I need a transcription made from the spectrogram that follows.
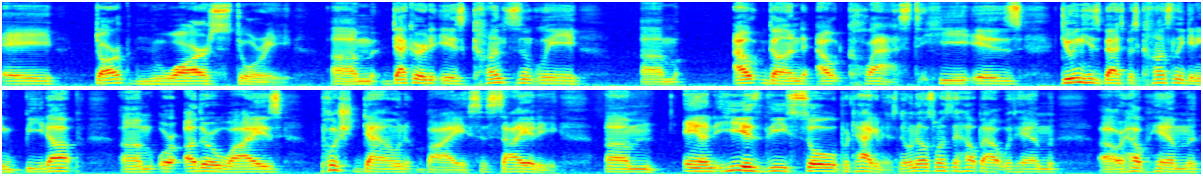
a dark noir story. Um, Deckard is constantly um, outgunned, outclassed. He is doing his best, but is constantly getting beat up um, or otherwise pushed down by society. Um, and he is the sole protagonist. No one else wants to help out with him uh, or help him.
